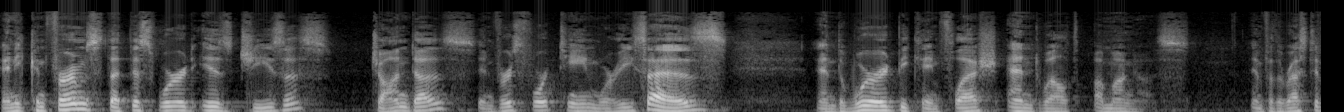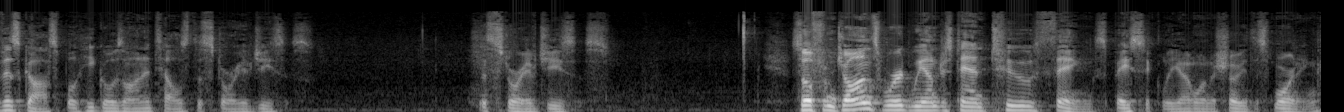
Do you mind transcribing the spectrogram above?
And he confirms that this word is Jesus, John does in verse 14, where he says, And the Word became flesh and dwelt among us. And for the rest of his gospel, he goes on and tells the story of Jesus. The story of Jesus. So, from John's word, we understand two things, basically, I want to show you this morning.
